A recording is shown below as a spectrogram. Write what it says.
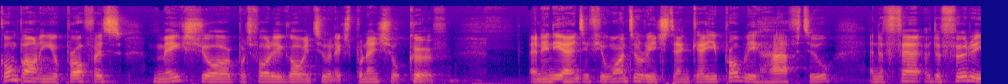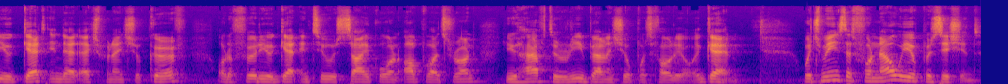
compounding your profits makes your portfolio go into an exponential curve. And in the end, if you want to reach 10k, you probably have to. And the, the further you get in that exponential curve, or the further you get into a cycle or an upwards run, you have to rebalance your portfolio again. Which means that for now we are positioned.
